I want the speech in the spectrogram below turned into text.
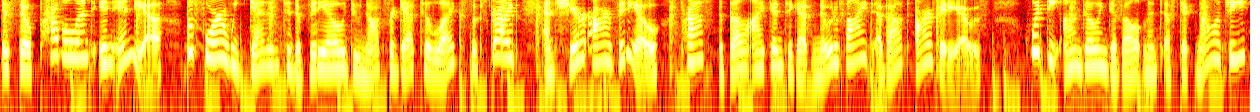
is so prevalent in India. Before we get into the video, do not forget to like, subscribe, and share our video. Press the bell icon to get notified about our videos. With the ongoing development of technology,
